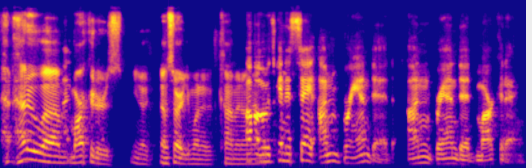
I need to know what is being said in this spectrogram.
How do um, marketers, you know, I'm sorry, you want to comment on oh, I was going to say unbranded, unbranded marketing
